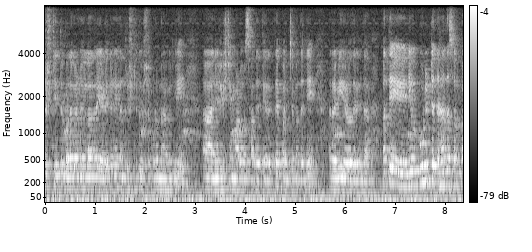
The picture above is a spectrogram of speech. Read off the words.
ದೃಷ್ಟಿ ಇತ್ತು, ಬಲಗಣ್ಣು ಇಲ್ಲಾಂದರೆ ಎಡಗಣ್ಣಿನ ದೃಷ್ಟಿ ದೋಷ ಕೂಡ ನಾವಿಲ್ಲಿ ನಿರೀಕ್ಷೆ ಮಾಡುವ ಸಾಧ್ಯತೆ ಇರುತ್ತೆ ಪಂಚಮದಲ್ಲಿ ರವಿ ಇರೋದರಿಂದ. ಮತ್ತೆ ನೀವು ಕೂಡಿಟ್ಟ ಧನದ ಸ್ವಲ್ಪ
